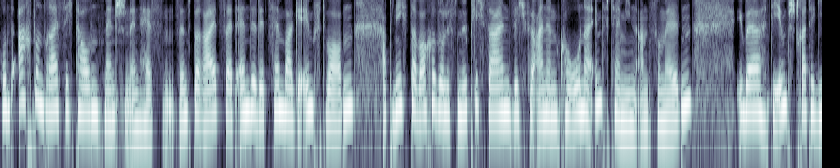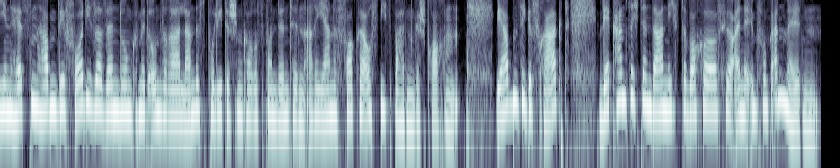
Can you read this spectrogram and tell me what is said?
Rund 38.000 Menschen in Hessen sind bereits seit Ende Dezember geimpft worden. Ab nächster Woche soll es möglich sein, sich für einen Corona-Impftermin anzumelden. Über die Impfstrategie in Hessen haben wir vor dieser Sendung mit unserer landespolitischen Korrespondentin Ariane Focke aus Wiesbaden gesprochen. Wir haben sie gefragt, wer kann sich denn da nächste Woche für eine Impfung anmelden?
